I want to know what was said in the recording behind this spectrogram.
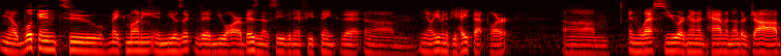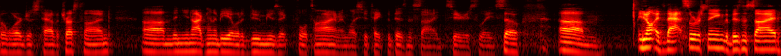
you know looking to make money in music, then you are a business, even if you think that um, you know, even if you hate that part. Um, unless you are going to have another job or just have a trust fund, um, then you're not going to be able to do music full time unless you take the business side seriously. So, um, you know, if that sort of thing, the business side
